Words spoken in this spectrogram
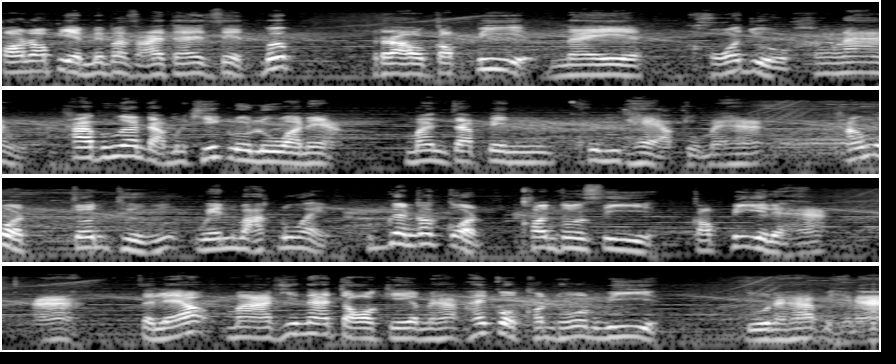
พอเราเปลี่ยนเป็นภาษาไทยเสร็จปุ๊บเราก๊อปปี้ในโค้ดอยู่ข้างล่าง ถ้าเพื่อนๆดับมันคลิกรัวๆเนี่ยมันจะเป็นคุมแถบถูกไหมฮะ ทั้งหมดจนถึงเว้นวรรคด้วย เพื่อนๆก็กด Ctrl C Copy เลยฮะอะเสร็จแล้วมาที่หน้าจอเกมนะครับ ให้กด Ctrl V ดูนะครับเห็นไหม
